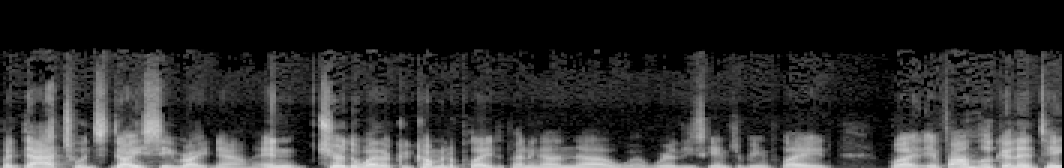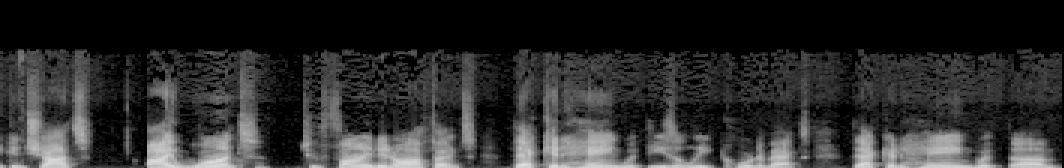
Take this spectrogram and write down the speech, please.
But that's what's dicey right now. And sure, the weather could come into play depending on uh, where these games are being played. But if I'm looking at taking shots, I want to find an offense that could hang with these elite quarterbacks, that could hang with um,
